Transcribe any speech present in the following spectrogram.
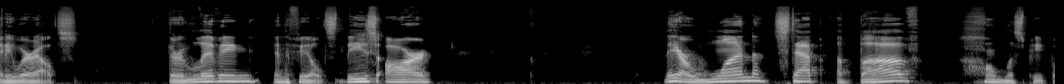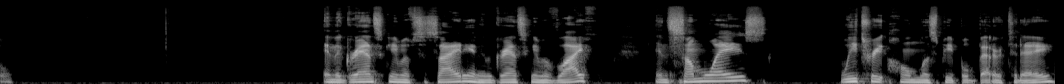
anywhere else. They're living in the fields. These are they are one step above homeless people. In the grand scheme of society and in the grand scheme of life, in some ways, we treat homeless people better today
